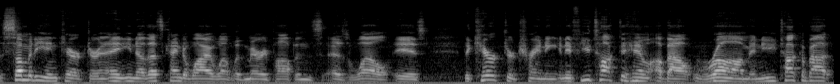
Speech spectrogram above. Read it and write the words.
somebody in character, and, and you know that's kind of why I went with Mary Poppins as well. Is the character training, and if you talk to him about rum, and you talk about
